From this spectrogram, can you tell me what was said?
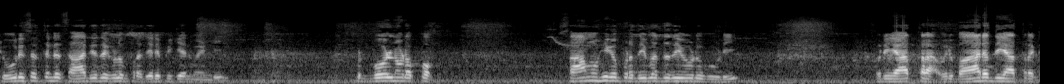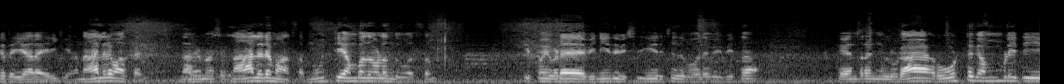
ടൂറിസത്തിന്റെ സാധ്യതകളും പ്രചരിപ്പിക്കാൻ വേണ്ടി ഫുട്ബോളിനോടൊപ്പം സാമൂഹിക പ്രതിബദ്ധതയോടുകൂടി ഒരു യാത്ര ഒരു ഭാരത് യാത്രയ്ക്ക് തയ്യാറായിരിക്കുകയാണ്. നാലര മാസമല്ല നാലര മാസം. നാലര മാസം. നൂറ്റി അമ്പതോളം ദിവസം ഇപ്പൊ ഇവിടെ വിനീത് വിശദീകരിച്ചതുപോലെ വിവിധ കേന്ദ്രങ്ങളിലൂടെ ആ റൂട്ട് കംപ്ലീറ്റ് ഈ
